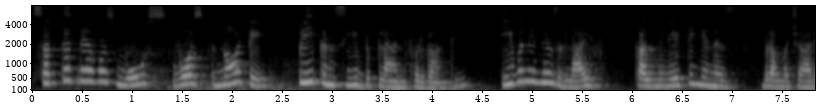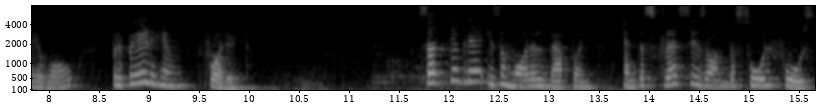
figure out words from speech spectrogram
Satyagraha was, most, was not a preconceived plan for Gandhi. Even in his life, culminating in his Brahmacharya vow, prepared him for it. Satyagraha is a moral weapon and the stress is on the soul force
